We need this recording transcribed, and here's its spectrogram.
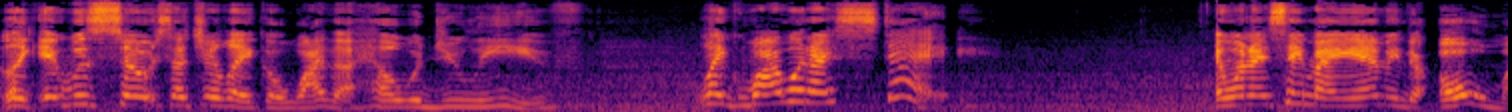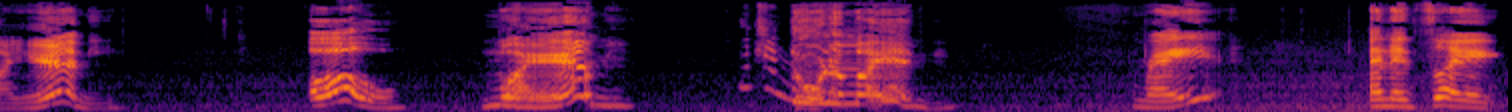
Like, it was so, such a like, a, why the hell would you leave? Like, why would I stay? And when I say Miami, they're, oh, Miami. Oh, Miami. What you doing in Miami? Right? And it's like,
